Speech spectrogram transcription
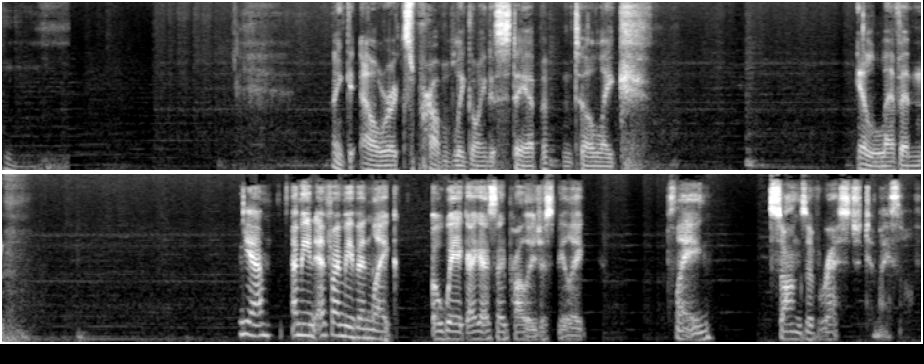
Hmm. I think Elric's probably going to stay up until like eleven. Yeah. I mean, if I'm even like awake, I guess I'd probably just be like playing songs of rest to myself.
